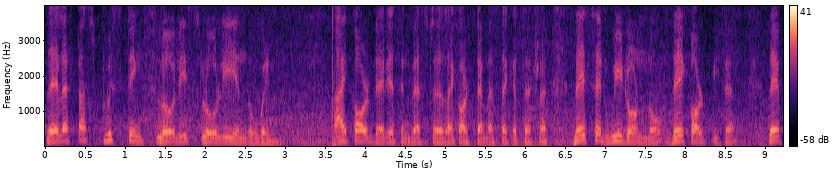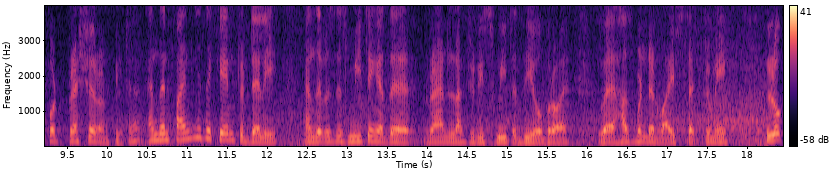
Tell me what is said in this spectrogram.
They left us twisting slowly, slowly in the wind. I called various investors, I called Temasek, etc. They said, we don't know. They called Peter. They put pressure on Peter. And then finally they came to Delhi and there was this meeting at their grand luxury suite at the Oberoi where husband and wife said to me, look,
